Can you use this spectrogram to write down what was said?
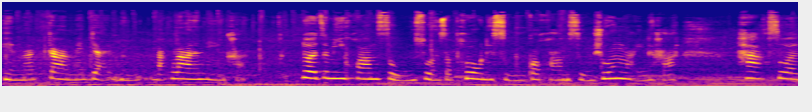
เห็นมัดการเม็ดใหญ่เหมือนนักล่านั่นเองค่ะ โดยจะมีความสูงส่วนสะโพกในสูงกว่าความสูงช่วงไหล่นะคะ หากส่วน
